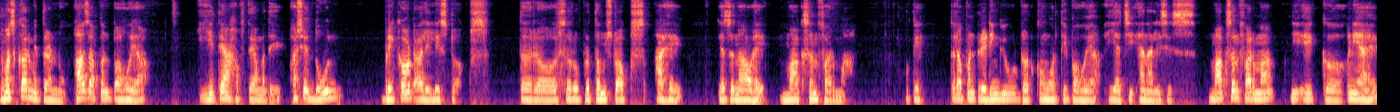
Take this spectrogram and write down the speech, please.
नमस्कार मित्रांनो आज आपण पाहूया येत्या हफ्त्यामध्ये असे दोन ब्रेकआउट आलेले स्टॉक्स तर सर्वप्रथम स्टॉक्स आहे ज्याचं नाव आहे मार्क्स अँड फार्मा. ओके? तर आपण ट्रेडिंग व्यू डॉट कॉमवरती पाहूया याची ॲनालिसिस मार्क्सन फार्मा ही एक कंपनी आहे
